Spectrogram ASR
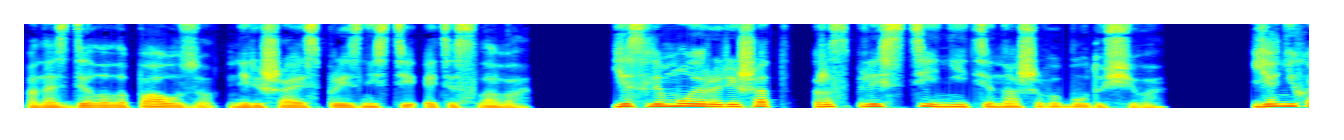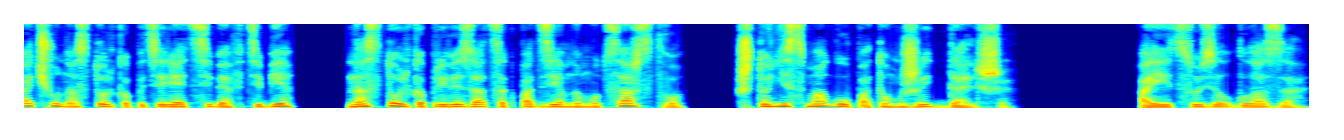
Она сделала паузу, не решаясь произнести эти слова. «Если Мойры решат расплести нити нашего будущего. Я не хочу настолько потерять себя в тебе, настолько привязаться к подземному царству, что не смогу потом жить дальше. Аид сузил глаза,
